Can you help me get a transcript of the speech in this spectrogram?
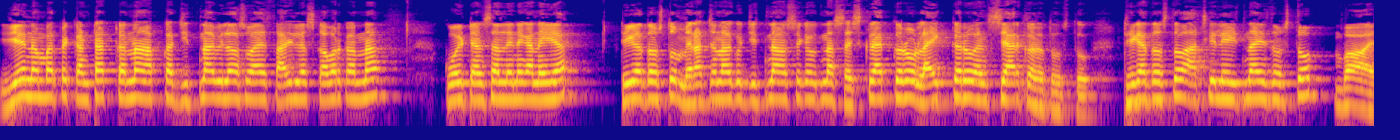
ये नंबर पे कांटेक्ट करना, आपका जितना भी लॉस हुआ है, सारी लॉस कवर करना, कोई टेंशन लेने का नहीं है। ठीक है दोस्तों, मेरा चैनल को जितना हो सके उतना सब्सक्राइब करो लाइक करो एंड शेयर करो दोस्तों। ठीक है दोस्तों, आज के लिए इतना ही दोस्तों बाय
